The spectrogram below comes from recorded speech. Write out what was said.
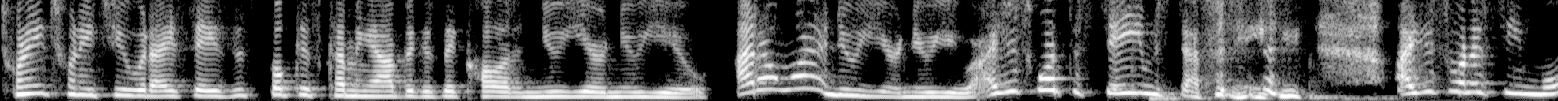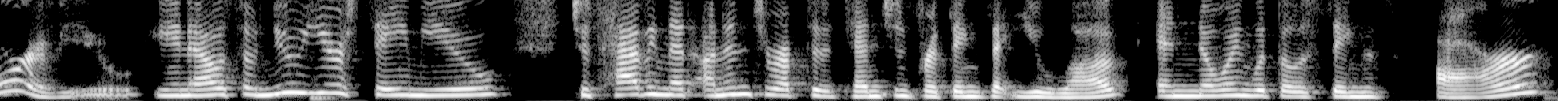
2022, what I say is this book is coming out because they call it a new year, new you. I don't want a new year, new you. I just want the same Stephanie. I just want to see more of you, you know? So, new year, same you, just having that uninterrupted attention for things that you love and knowing what those things are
